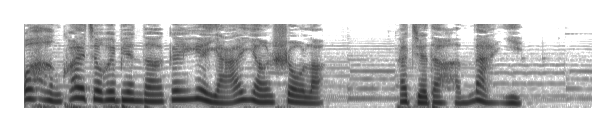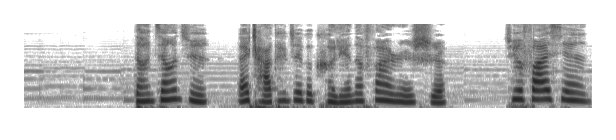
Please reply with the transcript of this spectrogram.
我很快就会变得跟月牙一样瘦了。他觉得很满意。当将军来查看这个可怜的犯人时，却发现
